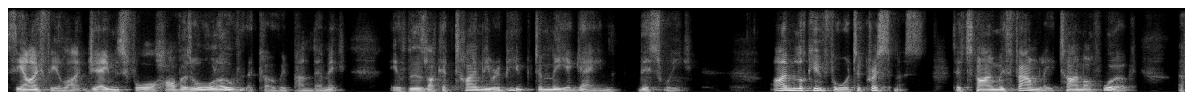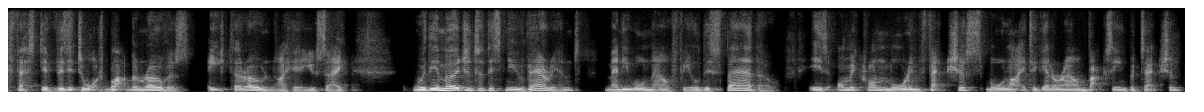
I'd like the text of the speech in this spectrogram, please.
See, I feel like James 4 hovers all over the COVID pandemic. It was like a timely rebuke to me again this week. I'm looking forward to Christmas, to time with family, time off work, a festive visit to watch Blackburn Rovers, each their own, I hear you say. With the emergence of this new variant, many will now feel despair, though. Is Omicron more infectious, more likely to get around vaccine protection?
